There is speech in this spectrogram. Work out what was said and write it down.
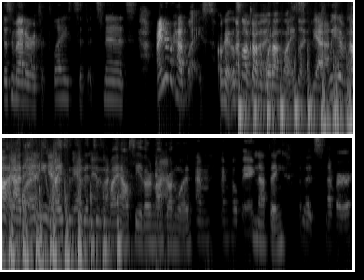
Doesn't matter if it's lice, if it's nits. I never had lice. Okay, let's knock on wood on lice. Let's yeah. We have not had wood. any Yeah, lice incidences in my house either. Knock on wood. I'm I'm hoping. Nothing. but it's never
